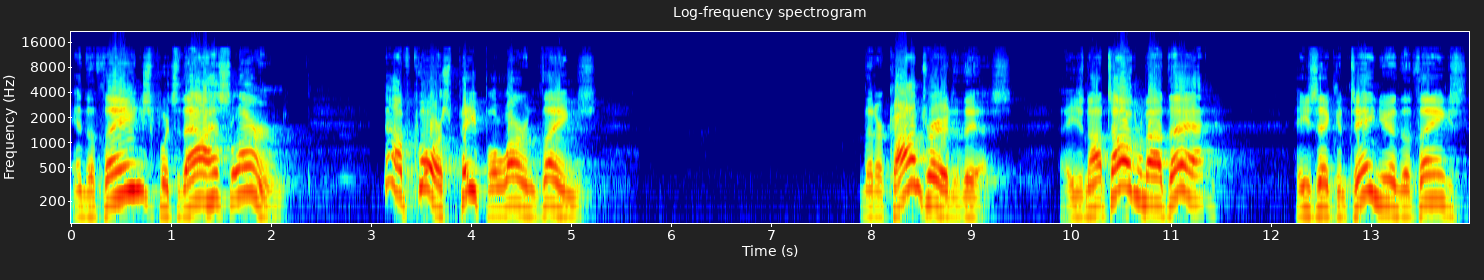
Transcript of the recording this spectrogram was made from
in the things which thou hast learned. Now, of course, people learn things that are contrary to this. He's not talking about that. He said, continue in the things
